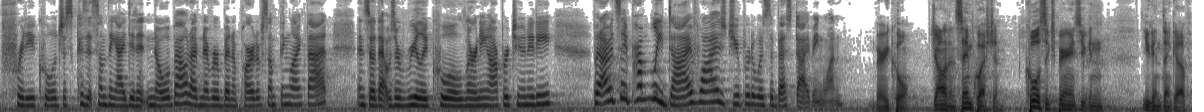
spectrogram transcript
pretty cool just because it's something I didn't know about. I've never been a part of something like that. And so that was a really cool learning opportunity. But I would say, probably dive wise, Jupiter was the best diving one. Very cool. Jonathan, same question. Coolest experience you can you can think of?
